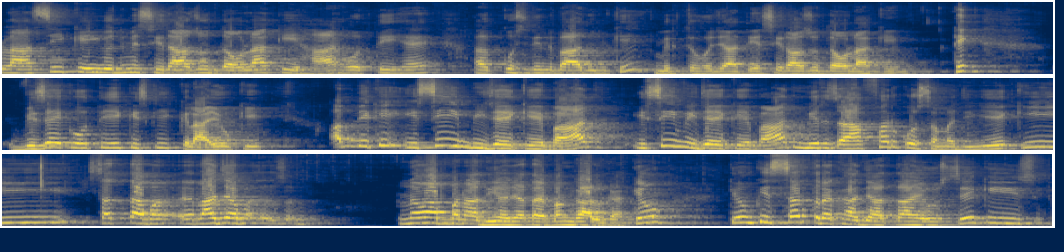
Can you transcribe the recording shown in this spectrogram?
प्लासी के युद्ध में सिराजुद्दौला की हार होती है, और कुछ दिन बाद उनकी मृत्यु हो जाती है सिराजुद्दौला की। ठीक, विजय होती है किसकी क्लायु की। अब देखिए, इसी विजय के बाद, इसी विजय के बाद मिर्जाफर को समझिए कि सत्ता राजा नवाब बना दिया जाता है बंगाल का। क्यों? क्योंकि शर्त रखा जाता है उससे कि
